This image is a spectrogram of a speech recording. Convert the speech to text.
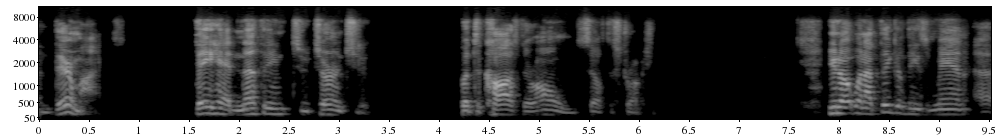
in their minds, they had nothing to turn to but to cause their own self destruction. You know, when I think of these men uh,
